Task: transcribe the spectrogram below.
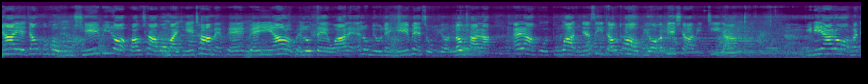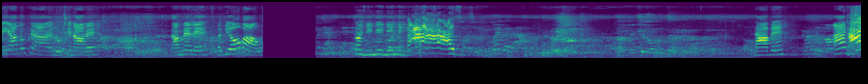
ညာရဲ့အကြောင်းမဟုတ်ဘူးရေးပြီးတော့ဘောက်ချပေါ်မှာရေးထားမယ်ဘယ်ဘယ်ရင်ကတော့ဘယ်လိုတည်သွားတယ်အဲ့လိုမျိုးနဲ့ရေးမယ်ဆိုပြီးတော့လှုပ်ထားတာအဲ့ဒါကို तू ကမျက်စိတောက်ထောက်ပြီးတော့အပြစ်ရှာပြီးကြည်တာဒီနေ့ကတော့မတရားလုပ်ခံရတယ်လို့ထင်တာပဲဒါမဲ့လည်းမပြောပါဘူးတော့နေနေနေနေဒါပဲအာဒါ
